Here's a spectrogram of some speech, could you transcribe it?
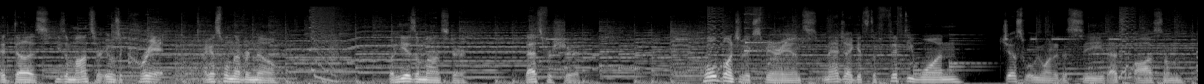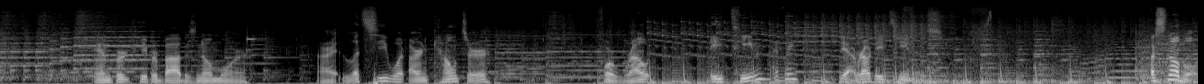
It does. He's a monster. It was a crit. I guess we'll never know. But he is a monster. That's for sure. Whole bunch of experience. Magi gets to 51. Just what we wanted to see. That's awesome. And Birdkeeper Bob is no more. Alright, let's see what our encounter for Route 18, I think? Yeah, Route 18 is. A Snubbull.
